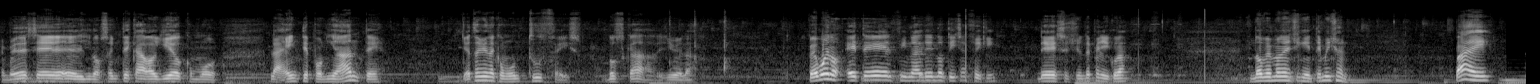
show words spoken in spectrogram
En vez de ser el inocente caballero como la gente ponía antes, ya también es como un Two-Face, dos caras, de verdad. Pero bueno, este es el final de Noticias Freaky, de sesión de película. Nos vemos en la siguiente emisión. Bye.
